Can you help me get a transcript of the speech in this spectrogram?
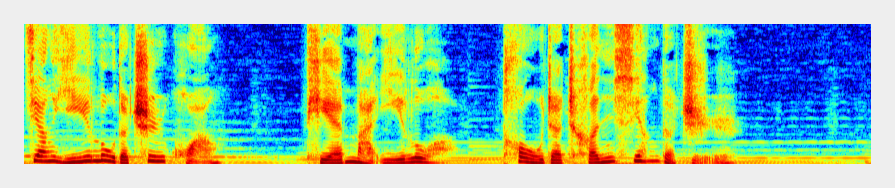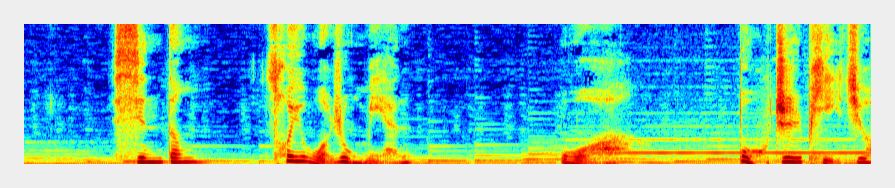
将一路的痴狂填满一摞。透着沉香的纸，心灯催我入眠，我不知疲倦。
